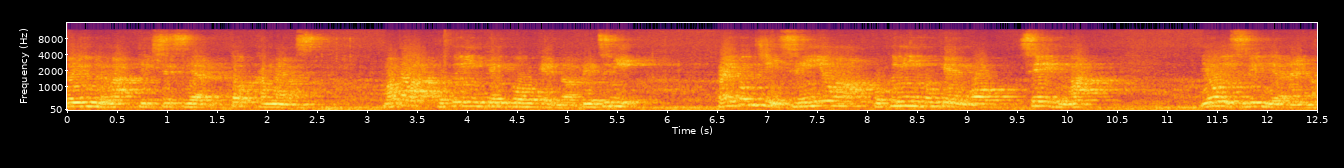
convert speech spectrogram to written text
というのが適切であると考えます。または国民健康保険とは別に外国人専用の国民保険を政府が用意すべきではないか。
